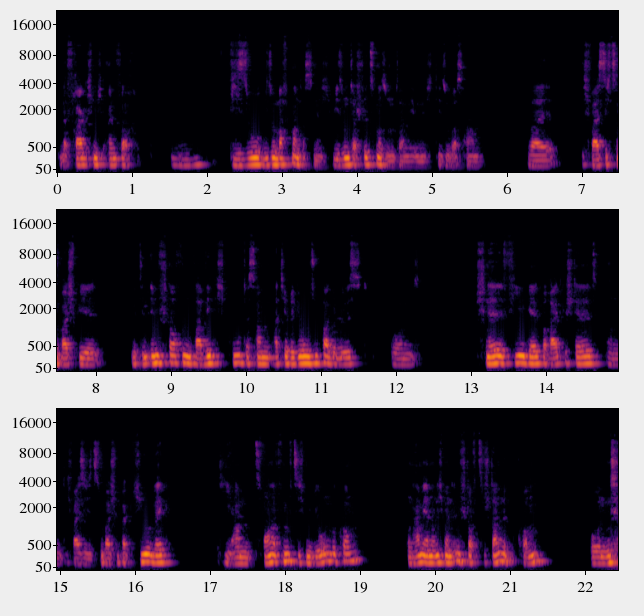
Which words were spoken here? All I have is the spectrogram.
Und da frage ich mich einfach, wieso, wieso macht man das nicht? Wieso unterstützt man so Unternehmen nicht, die sowas haben? Weil ich weiß nicht, zum Beispiel mit dem Impfstoffen war wirklich gut, das haben, hat die Regierung super gelöst und schnell viel Geld bereitgestellt. Und ich weiß nicht, zum Beispiel bei CureVac, die haben 250 Millionen bekommen und haben ja noch nicht mal einen Impfstoff zustande bekommen. Und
